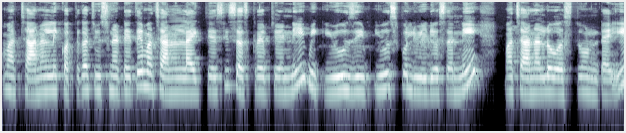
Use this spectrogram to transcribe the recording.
మా ఛానల్ని కొత్తగా చూసినట్టయితే మా ఛానల్ లైక్ చేసి సబ్స్క్రైబ్ చేయండి. మీకు యూజ్ యూస్ఫుల్ వీడియోస్ అన్నీ మా ఛానల్లో వస్తూ ఉంటాయి.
